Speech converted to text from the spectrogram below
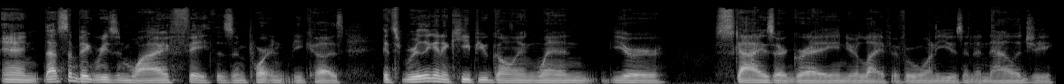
And that's a big reason why faith is important because it's really going to keep you going when your skies are gray in your life, if we want to use an analogy.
